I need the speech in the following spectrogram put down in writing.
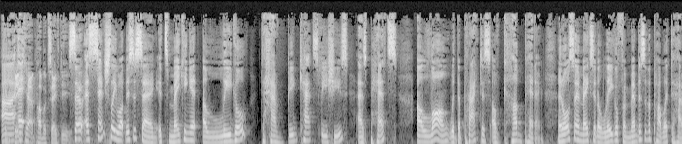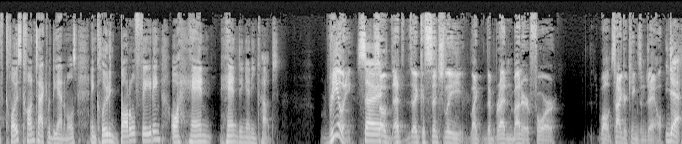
The Uh, Big eh, Cat Public Safety. So Act. essentially what this is saying, it's making it illegal to have big cat species as pets along with the practice of cub petting. It also makes it illegal for members of the public to have close contact with the animals, including bottle feeding or hand handing any cubs. Really? So- so that's like essentially like the bread and butter for well, Tiger King's in jail. Yeah.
